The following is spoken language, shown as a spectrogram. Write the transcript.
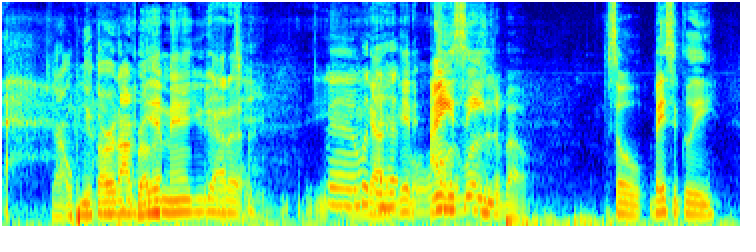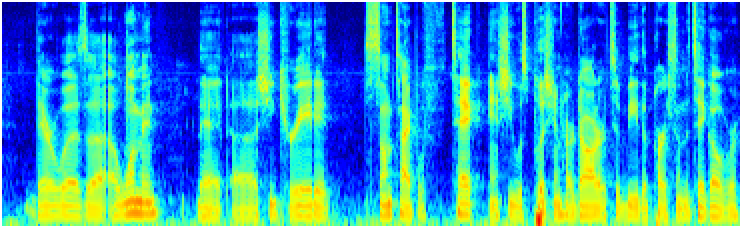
Gotta open your third eye, brother. yeah, man, you gotta, you, Man, you what the gotta heck? get it. What, I ain't what seen. was it about? so basically, there was a, a woman that uh, she created some type of tech, and she was pushing her daughter to be the person to take over,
